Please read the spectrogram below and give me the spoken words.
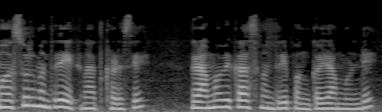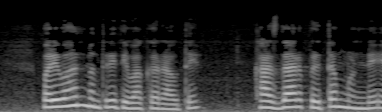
महसूल मंत्री एकनाथ खडसे ग्रामविकास मंत्री पंकजा मुंडे परिवहन मंत्री दिवाकर रावते खासदार प्रीतम मुंडे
